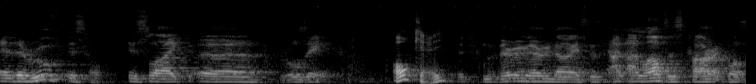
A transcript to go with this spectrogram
and the roof is is like uh, rosé. Okay. It's very very nice. It's- I, I love this car because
